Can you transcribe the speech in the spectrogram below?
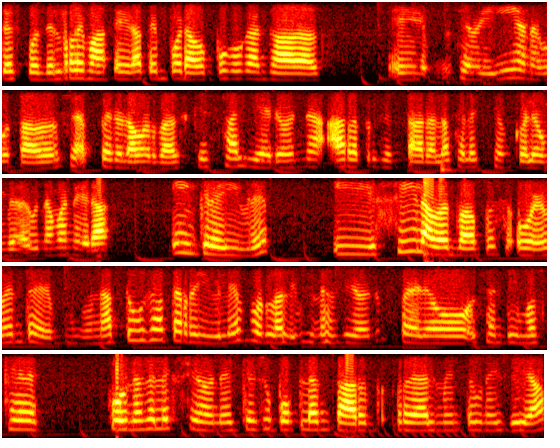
después del remate de la temporada un poco cansadas, eh, se veían agotados, pero la verdad es que salieron a representar a la selección Colombia de una manera increíble. Y sí, la verdad, pues obviamente una tusa terrible por la eliminación, pero sentimos que fue una selección que supo plantar realmente una idea,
